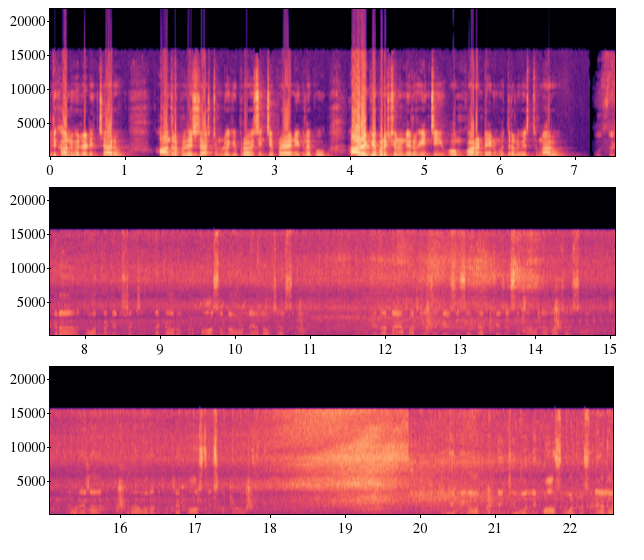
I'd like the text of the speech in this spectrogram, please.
అధికారులు వెల్లడించారు. ఆంధ్రప్రదేశ్ రాష్ట్రంలోకి ప్రవేశించే ప్రయాణికులకు ఆరోగ్య పరీక్షలు నిర్వహించి హోం క్వారంటైన్ ముద్రలు వేస్తున్నారు. దగ్గర గవర్నమెంట్ ఇన్స్ట్రక్షన్స్ ప్రకారం ఇప్పుడు పాస్ ఉన్న వాళ్ళని అలౌ చేస్తున్నాం. ఏదన్నా ఎమర్జెన్సీ కేసెస్ డెత్ కేసెస్ ఉన్న వాళ్ళని అలౌ చేస్తున్నాం ఎవరైనా ఇక్కడికి రావాలనుకుంటే పాస్ తీసుకుని రావాలి ఏపీ గవర్నమెంట్ నుంచి ఓన్లీ పాస్ హోల్డర్స్ని అలౌ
